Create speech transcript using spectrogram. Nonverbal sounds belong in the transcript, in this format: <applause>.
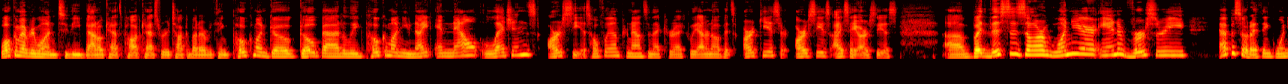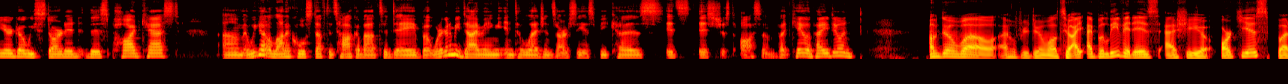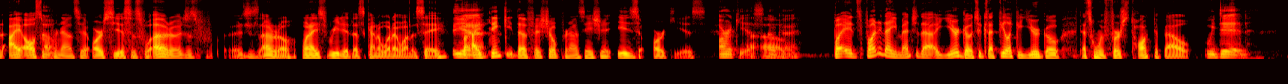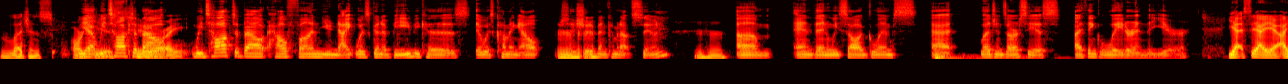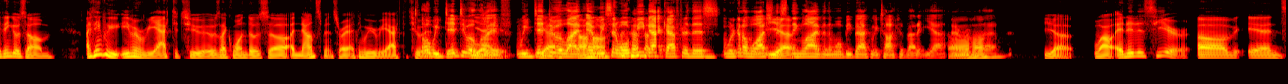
Welcome everyone to the Battle Cats podcast where we talk about everything Pokemon Go, Go Battle League, Pokemon Unite, and now Legends Arceus. Hopefully I'm pronouncing that correctly. I don't know if it's Arceus or Arceus. I say Arceus. Um, but this is our one year anniversary episode. I think one year ago we started this podcast. Um, and we got a lot of cool stuff to talk about today, but we're going to be diving into Legends Arceus because it's it's just awesome. But Caleb, how you doing? I'm doing well. I hope you're doing well too. I, I believe it is actually Arceus, but I also Oh. pronounce it Arceus as well. I don't know. It's just, it's just I don't know. When I read it, that's kind of what I want to say. But I think the official pronunciation is Arceus. Arceus. Um, Okay. But it's funny that you mentioned that a year ago too, because I feel like a year ago that's when we first talked about We did. Legends Arceus. yeah, we talked too, about right. we talked about how fun Unite was going to be because it was coming out. It should have been coming out soon. hmm Um, and then we saw a glimpse at Legends Arceus. I think later in the year. Yes, yeah, yeah. I think it was um I think we even reacted to it was like one of those uh announcements, right? I think we reacted to it. Oh, we did do a Yeah, live. yeah. We did Yeah, do a live, and we uh-huh. said we'll be <laughs> back after this. We're gonna watch Yeah. this thing live, and then we'll be back. And we talked about it. Yeah, I remember Uh-huh. that. Yeah. Wow. And it is here. Um and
